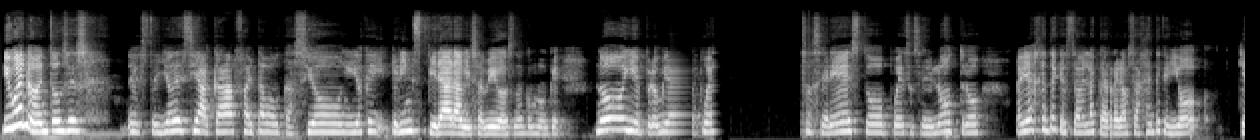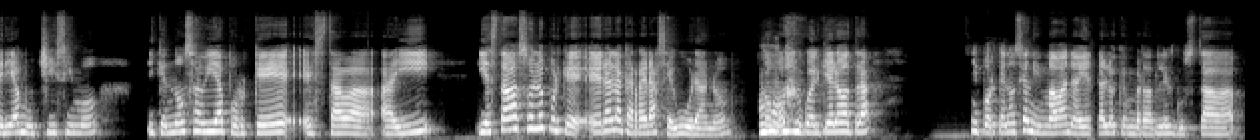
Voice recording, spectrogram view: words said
Y bueno, entonces este, yo decía acá falta vocación y yo que- quería inspirar a mis amigos, ¿no? Como que, no, oye, pero mira, puedes hacer esto, puedes hacer el otro. Había gente que estaba en la carrera, o sea, gente que yo quería muchísimo y que no sabía por qué estaba ahí y estaba solo porque era la carrera segura, ¿no? Como cualquier otra y porque no se animaban a ir a lo que en verdad les gustaba.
